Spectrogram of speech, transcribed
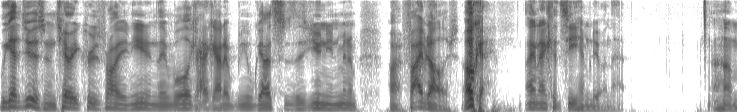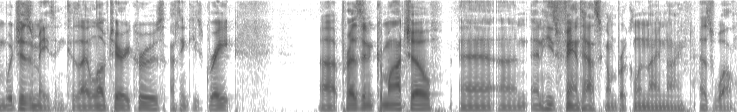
We got to do this, and Terry Crews probably in union. They will like, I gotta, we got this union minimum. All right, five dollars. Okay, and I could see him doing that, um, which is amazing because I love Terry Crews. I think he's great. Uh, President Camacho, uh, and, and, he's fantastic on Brooklyn Nine Nine as well.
